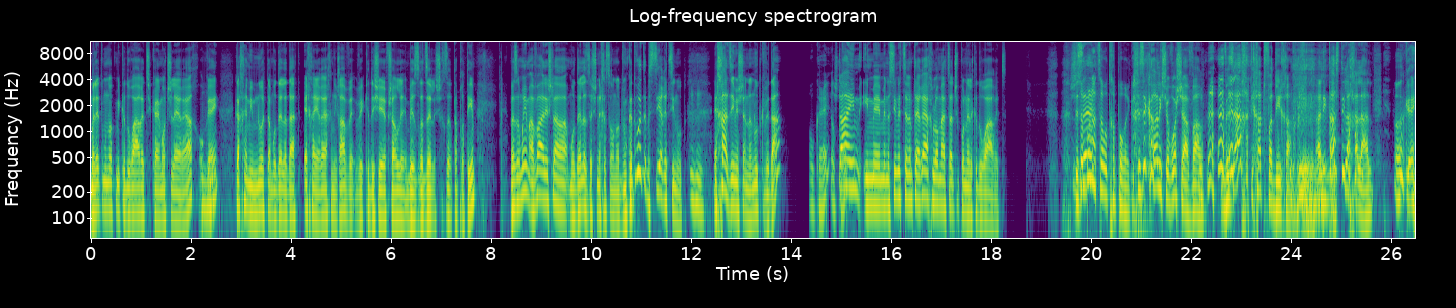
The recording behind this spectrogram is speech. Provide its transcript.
מלא תמונות מכדור הארץ שקיימות של הירח אוקיי ככה הם אימנו את המודל לדעת איך הירח נראה ו- וכדי שיהיה אפשר בעזרת זה לשחזר את הפרטים. ואז אומרים אבל יש למודל הזה שני חסרונות והם כתבו את זה בשיא הרצינות מהמם. אחד זה אם יש עננות כבדה אוקיי, אוקיי. שתיים אם אה, מנסים לצלם את הירח לא מהצד שפונה לכדור הארץ. עכשיו בוא נעצור אותך פה רגע. שזה קרה לי שבוע שעבר, וזה היה חתיכת פדיחה. אני טסתי לחלל, אוקיי?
